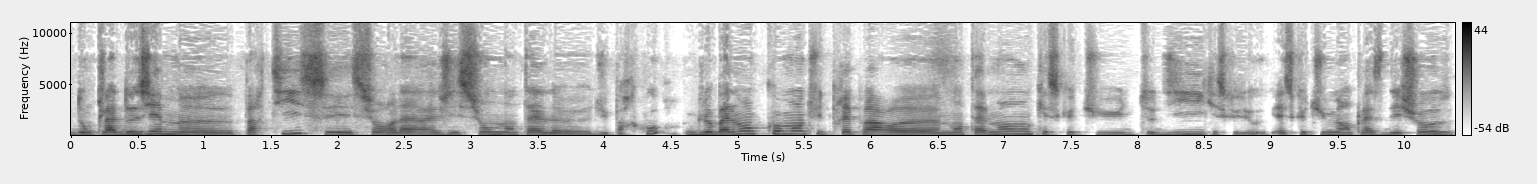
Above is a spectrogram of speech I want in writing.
Donc la deuxième euh, partie, c'est sur la gestion mentale euh, du parcours. Globalement, comment tu te prépares euh, mentalement? Qu'est-ce que tu te dis? Qu'est-ce que est-ce que tu mets en place des choses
